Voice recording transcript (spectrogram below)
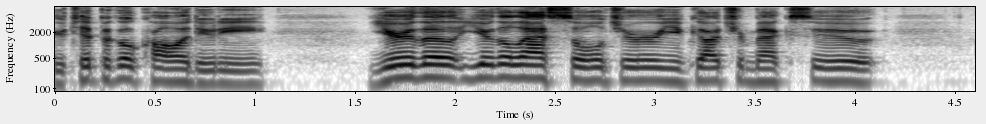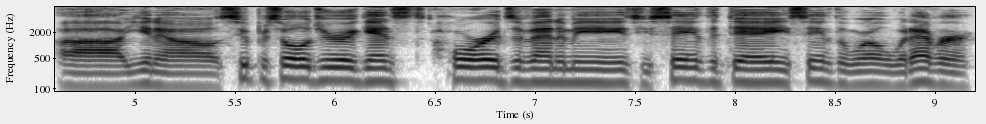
your typical Call of Duty. You're the you're the last soldier, you've got your mech suit, uh, you know, super soldier against hordes of enemies, you save the day, you save the world, whatever.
